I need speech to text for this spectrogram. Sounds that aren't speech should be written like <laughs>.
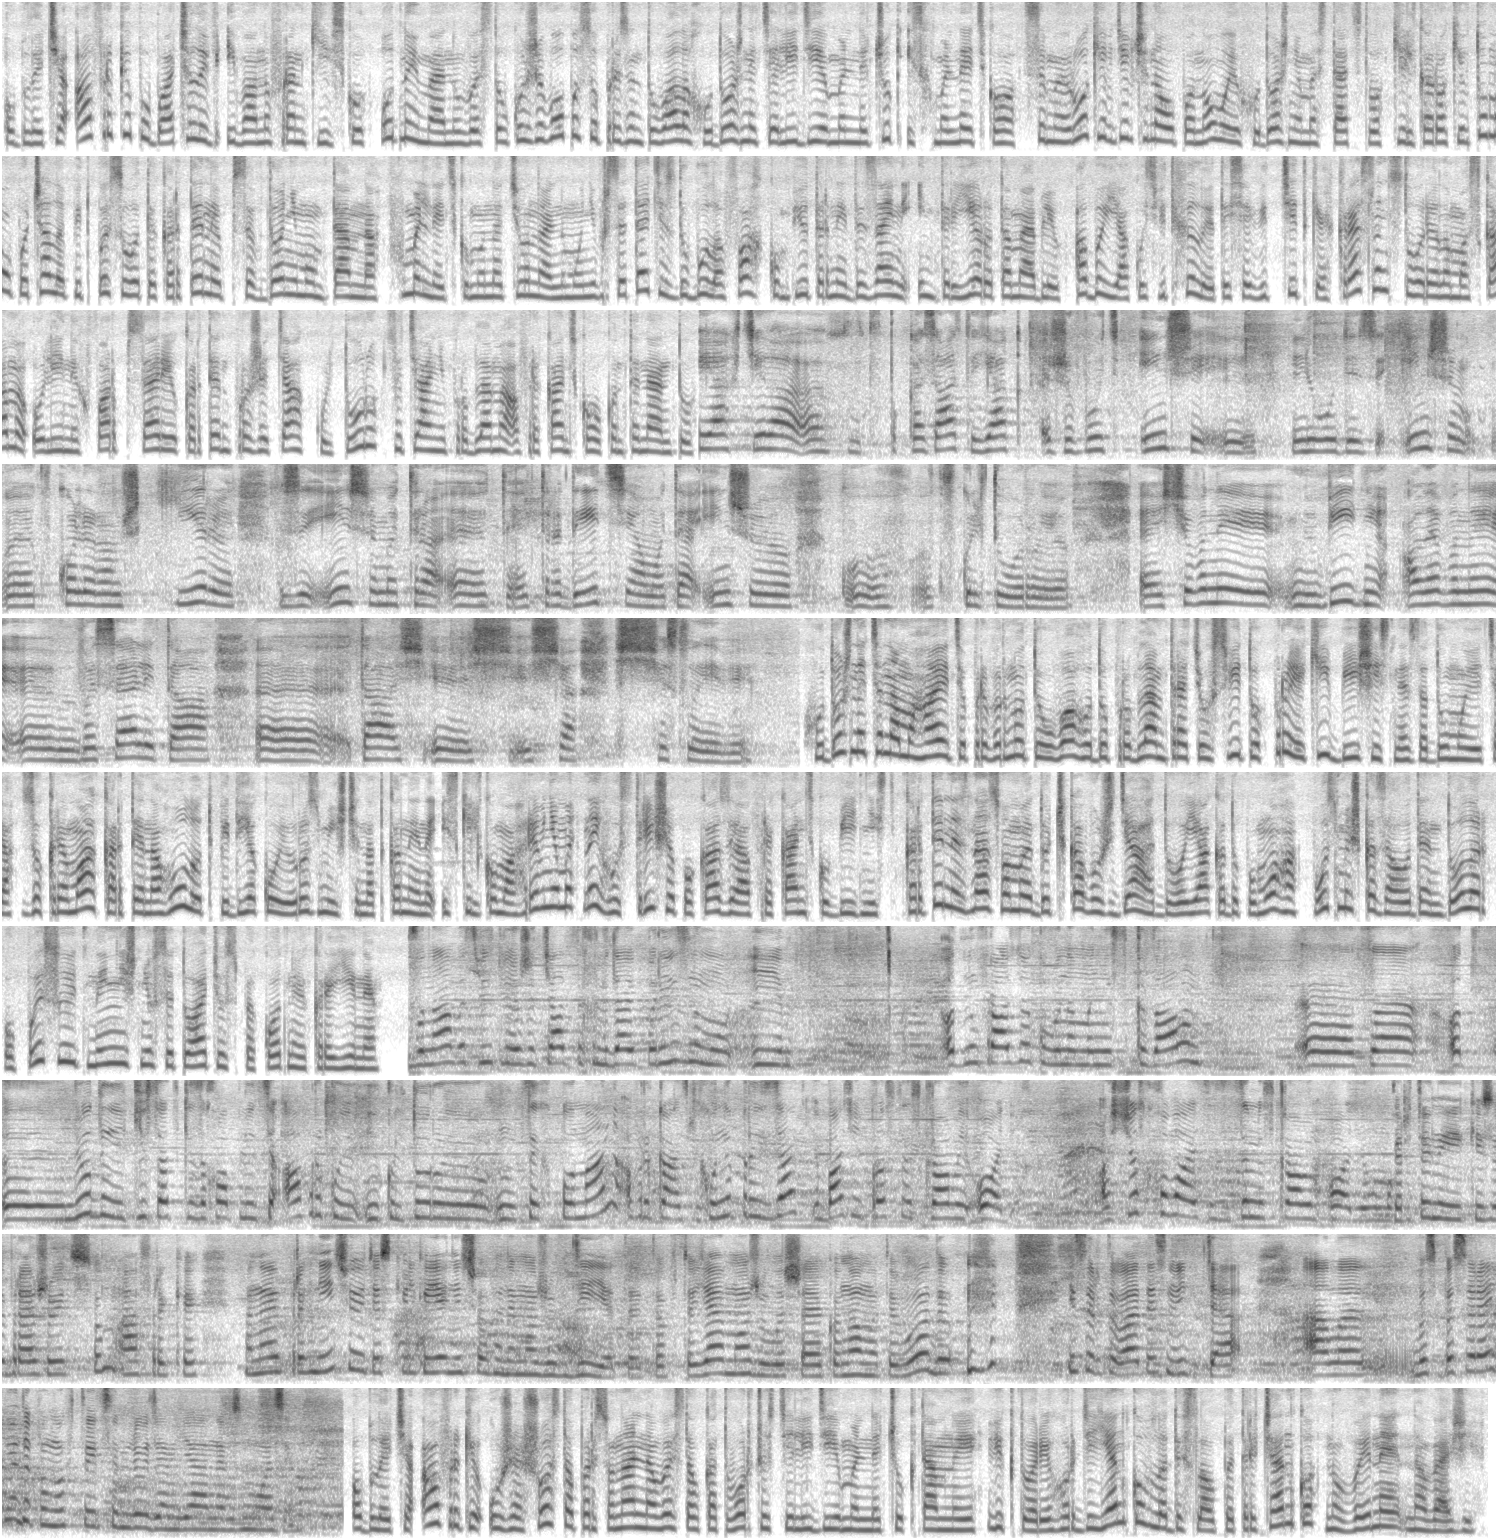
Обличчя Африки побачили в Івано-Франківську. Одноіменну виставку живопису презентувала художниця Лідія Мельничук із Хмельницького. Семи років дівчина опановує художнє мистецтво. Кілька років тому почала підписувати картини псевдонімом Темна. В Хмельницькому національному університеті здобула фах комп'ютерний дизайн інтер'єру та меблів. Аби якось відхилитися від чітких креслень, створила масками олійних фарб серію картин про життя, культуру, соціальні проблеми африканського континенту. Я хотіла е, показати, як живуть інші е, люди з іншим е, кольором шкіри, з іншими е, традиціями та іншою культурою. Що вони бідні, але вони веселі та, та щасливі. Художниця намагається привернути увагу до проблем третього світу, про які більшість не задумується. Зокрема, картина Голод, під якою розміщена тканина із кількома гривнями, найгостріше показує африканську бідність. Картини з назвами Дочка вождя, двояка допомога, посмішка за один долар описують нинішню ситуацію спекотної країни. Вона висвітлює життя цих людей по-різному. І одну фразу, яку вона мені сказала, це от е, люди, які все-таки захоплюються Африкою і культурою цих племен африканських, вони приїздять і бачать просто яскравий одяг. А що ховається за цим яскравим одягом? Картини, які зображують сум Африки, мене пригнічують, оскільки я нічого не можу вдіяти. Тобто я можу лише економити воду <laughs> і сортувати сміття. Але безпосередньо допомогти цим людям я не в змозі. Обличчя Африки уже шоста персональна виставка творчості Лідії Мельничук темної Вікторії Гордієнко, Владислав Петриченко. Новини на вежі.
